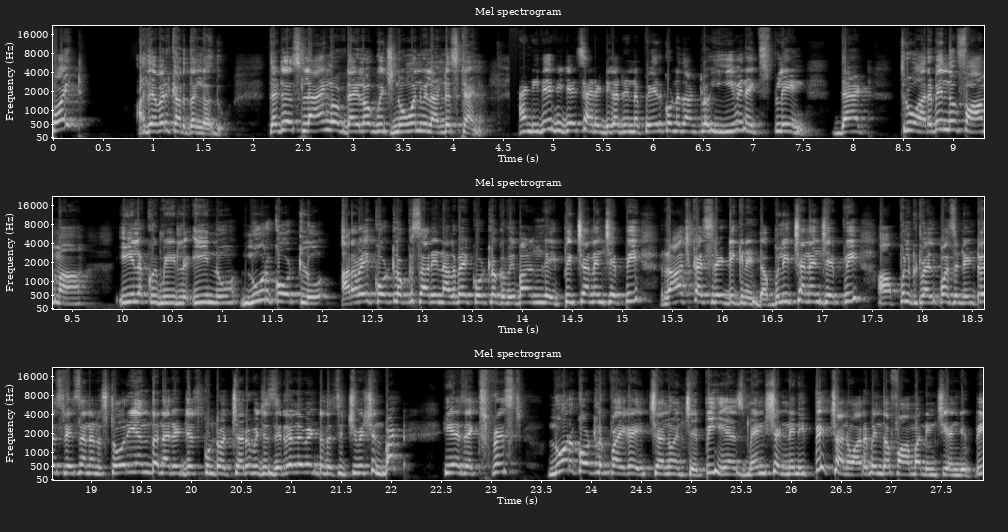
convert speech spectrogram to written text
పాయింట్ అది ఎవరికి అర్థం కాదు. That is slang of dialogue which no one will understand and ఇదే విజయసాయి రెడ్డి గారు నిన్న పేర్కొన్న దాంట్లో he even explain that through Aurobindo pharma వీళ్ళకు వీళ్ళు ఈయన నూరు కోట్లు అరవై కోట్లు ఒకసారి నలభై కోట్లు ఒక విభాగంగా ఇప్పించానని చెప్పి రాజ్ కసిరెడ్డికి నేను డబ్బులు ఇచ్చానని చెప్పి ఆ అప్పులకు ట్వెల్వ్ పర్సెంట్ ఇంట్రెస్ట్ వేసానని స్టోరీ అంతా నరేట్ చేసుకుంటూ వచ్చారు which is irrelevant to the situation but he has expressed నూరు కోట్లకు పైగా ఇచ్చాను అని చెప్పి హీ హాజ్ మెన్షన్ నేను ఇప్పించాను అరవిందో ఫార్మా నుంచి అని చెప్పి.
